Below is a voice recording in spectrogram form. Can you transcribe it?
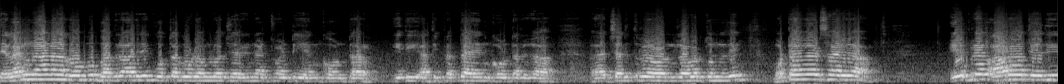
తెలంగాణలోపు భద్రాద్రి కొత్తగూడెంలో జరిగినటువంటి ఎన్కౌంటర్ ఇది అతి పెద్ద ఎన్కౌంటర్గా చరిత్రలో నిలబడుతున్నది. మొట్టమొదటిసారిగా ఏప్రిల్ ఆరవ తేదీ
